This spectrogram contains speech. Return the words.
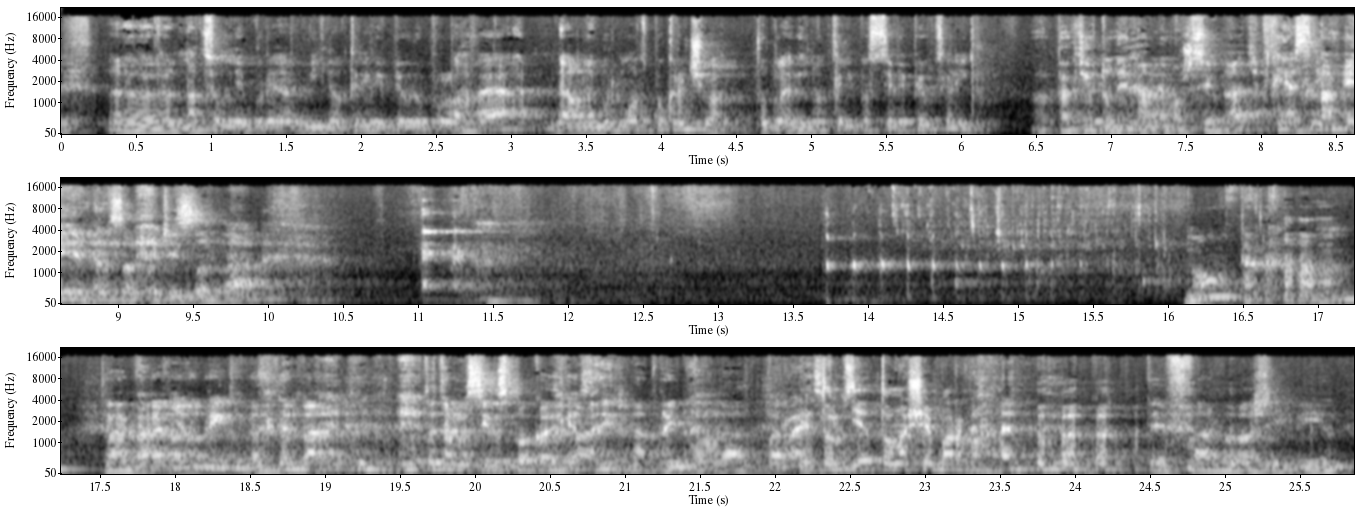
eh, na co mě bude víno, který vypiju do půl lahve a dál nebudu moc pokračovat. Tohle je víno, který prostě vypiju celý. No, tak ti ho tu necháme, můžeš si ho dát? Jasně. Do číslo dva. Tak. tak Barevně dobrý. to ťa musí uspokojovať, že na pohľad. Barva Je to, je to naše barva. To je farba vašich vín.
